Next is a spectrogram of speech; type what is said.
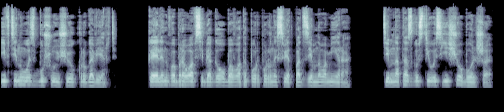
и втянулась в бушующую круговерть. Кэлен вобрала в себя голубовато-пурпурный свет подземного мира. Темнота сгустилась еще больше.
